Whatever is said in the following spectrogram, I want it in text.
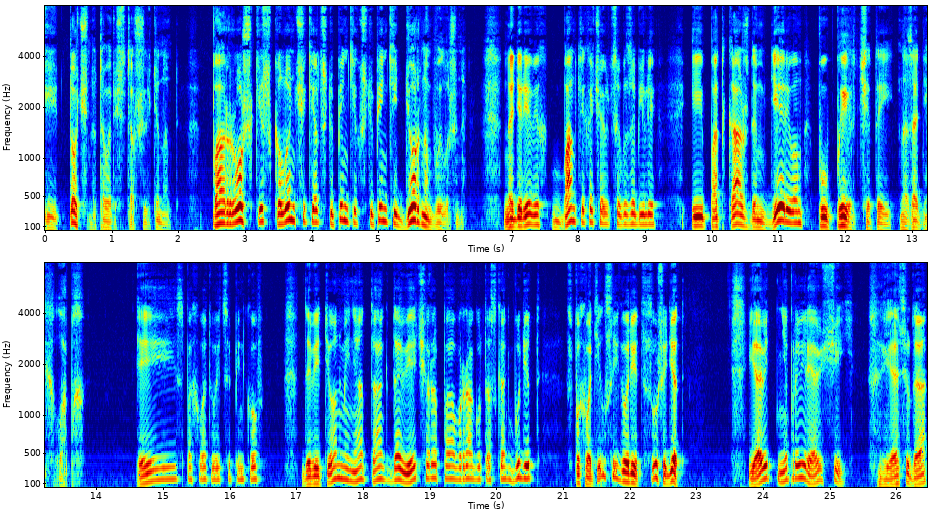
И точно, товарищ старший лейтенант, порожки-склончики от ступеньки к ступеньке дерном выложены. На деревьях банки качаются в изобилии, и под каждым деревом пупырчатый на задних лапах. «Эй!» — спохватывается Пеньков. «Да ведь он меня так до вечера по оврагу таскать будет!» Спохватился и говорит, «Слушай, дед, я ведь не проверяющий. Я сюда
